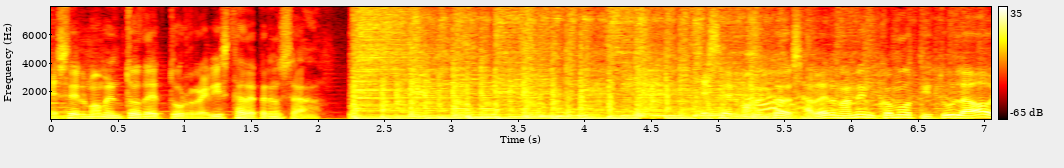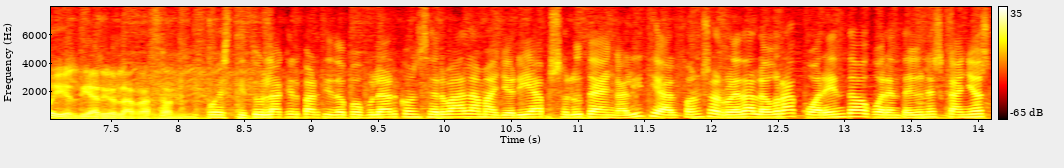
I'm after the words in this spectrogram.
Es el momento de tu revista de prensa. Es el momento de saber, Mamen, cómo titula hoy el diario La Razón. Pues titula que el Partido Popular conserva la mayoría absoluta en Galicia. Alfonso Rueda logra 40 o 41 escaños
